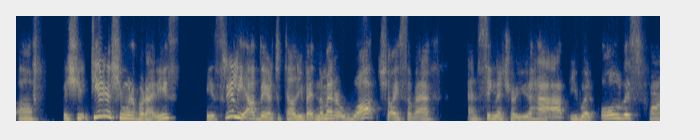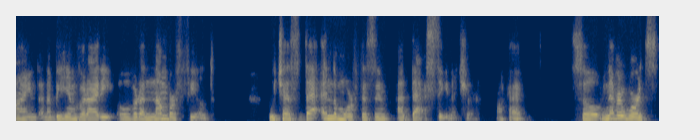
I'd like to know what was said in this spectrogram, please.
Uh, theory of Shimura varieties it's really out there to tell you that no matter what choice of F and signature you have, you will always find an abelian variety over a number field, which has that endomorphism at that signature, okay? So in other words,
